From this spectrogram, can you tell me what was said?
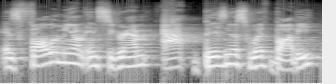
is follow me on Instagram at Business with Bobby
